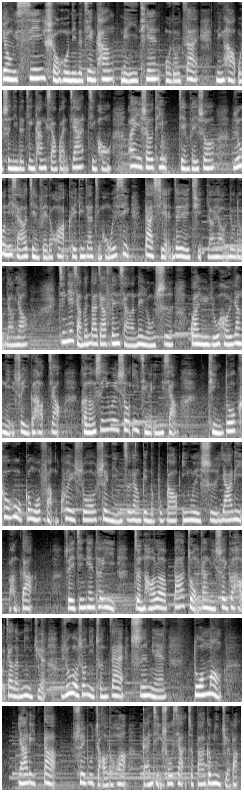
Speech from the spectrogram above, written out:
用心守护您的健康，每一天我都在。您好，我是您的健康小管家景红，欢迎收听减肥说。如果你想要减肥的话，可以添加景红微信，大写 ZH 幺幺六六幺幺。今天想跟大家分享的内容是关于如何让你睡一个好觉。可能是因为受疫情的影响，挺多客户跟我反馈说睡眠质量变得不高，因为是压力很大。所以今天特意整合了八种让你睡个好觉的秘诀。如果说你存在失眠、多梦、压力大、睡不着的话，赶紧收下这八个秘诀吧。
